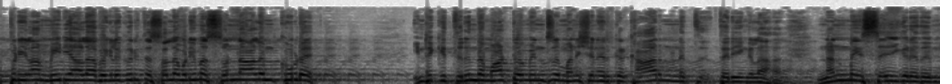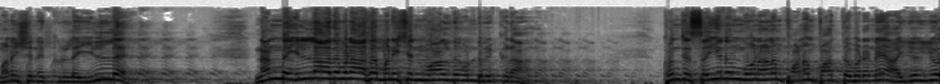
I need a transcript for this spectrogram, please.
எப்படிலாம் மீடியாவில் அவைகளை குறித்து சொல்ல முடியுமோ சொன்னாலும் கூட இன்றைக்கு திருந்த மாட்டோம் என்று மனுஷன் இருக்கிற காரணம் தெரியுங்களா? நன்மை செய்கிறது மனுஷனுக்குள்ள இல்லை. நன்மை இல்லாதவனாக மனுஷன் வாழ்ந்து கொண்டிருக்கிறான். கொஞ்சம் செய்யணும் போனாலும் பணம் பார்த்த உடனே ஐயோ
